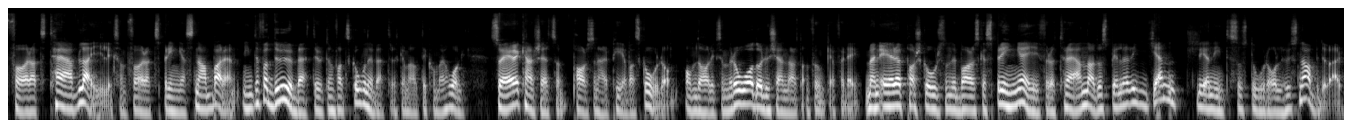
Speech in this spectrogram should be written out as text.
för att tävla i, liksom, för att springa snabbare. Inte för att du är bättre, utan för att skon är bättre, ska man alltid komma ihåg. Så är det kanske ett par sådana här PEBA-skor då, om du har liksom råd och du känner att de funkar för dig. Men är det ett par skor som du bara ska springa i för att träna, då spelar det egentligen inte så stor roll hur snabb du är.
